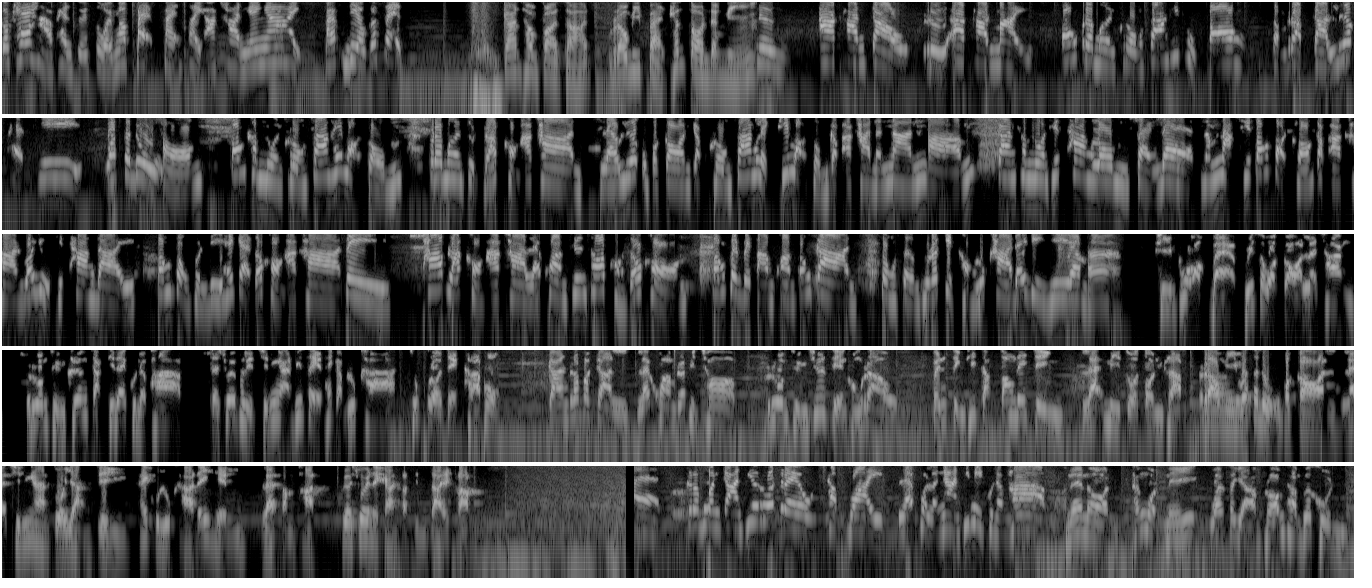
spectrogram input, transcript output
ก็แค่หาแผ่นสวยๆ มาแปะแปะใส่อาคารง่ายๆ แป๊บเดียวก็เสร็จ การทำฟาซาดเรามี 8 ขั้นตอนดังนี้ 1. อาคารเก่าหรืออาคารใหม่ ต้องประเมินโครงสร้างที่ถูกต้องสำหรับการเลือกแผนที่ วัสดุ 2. ต้องคำนวณโครงสร้างให้เหมาะสม ประเมินจุดรับของอาคาร แล้วเลือกอุปกรณ์กับโครงสร้างเหล็กที่เหมาะสมกับอาคารนั้นๆ 3. การคำนวณทิศทางลม แสงแดด น้ำหนักที่ต้องสอดคล้องกับอาคารว่าอยู่ทิศทางใด ต้องส่งผลดีให้แก่เจ้าของอาคาร 4. ภาพลักษณ์ของอาคารและความชื่นชอบของเจ้าของ ต้องเป็นไปตามความต้องการ ส่งเสริมธุรกิจของลูกค้าได้ดีเยี่ยม ทีมผู้ออกแบบวิศวกรและช่าง รวมถึงเครื่องจักรที่ได้คุณภาพ จะช่วยผลิตชิ้นงานพิเศษให้กับลูกค้าทุกโปรเจกต์ครับ 6. การรับประกันและความรับผิดชอบ รวมถึงชื่อเสียงของเรา เป็นสิ่งที่จับต้องได้จริง และมีตัวตนครับ เรามีวัสดุอุปกรณ์ และชิ้นงานตัวอย่างจริง ให้คุณลูกค้าได้เห็น และสัมผัสเพื่อช่วยในการตัดสินใจครับกระบวนการที่รวดเร็ว ฉับไว และผลงานที่มีคุณภาพ แน่นอน ทั้งหมดนี้วันสยามพร้อมทำเพื่อคุณ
